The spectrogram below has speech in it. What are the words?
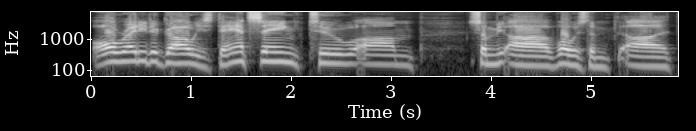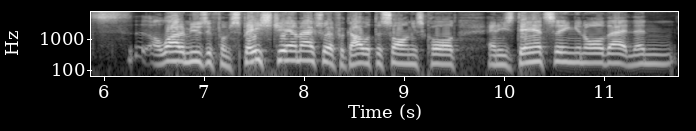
all ready to go. He's dancing to um, some uh, what was the uh, a lot of music from Space Jam. Actually, I forgot what the song is called, and he's dancing and all that. And then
